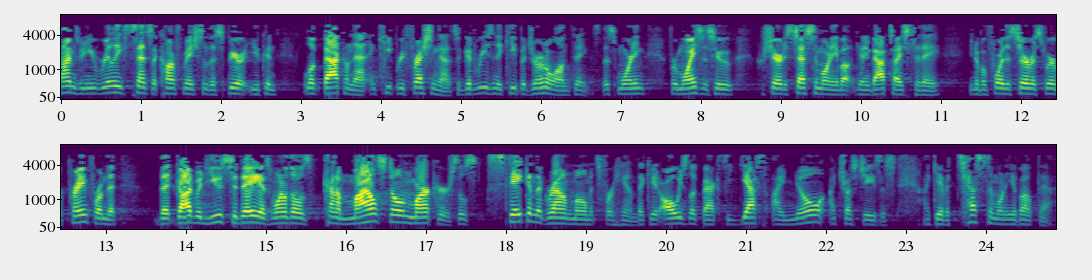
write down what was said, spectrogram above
times when you really sense a confirmation of the Spirit, you can look back on that and keep refreshing that. It's a good reason to keep a journal on things. This morning, for Moises, who, who shared his testimony about getting baptized today, you know, before the service, we were praying for him that, that God would use today as one of those kind of milestone markers, those stake in the ground moments for him, that he could always look back and say, yes, I know I trust Jesus. I gave a testimony about that.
